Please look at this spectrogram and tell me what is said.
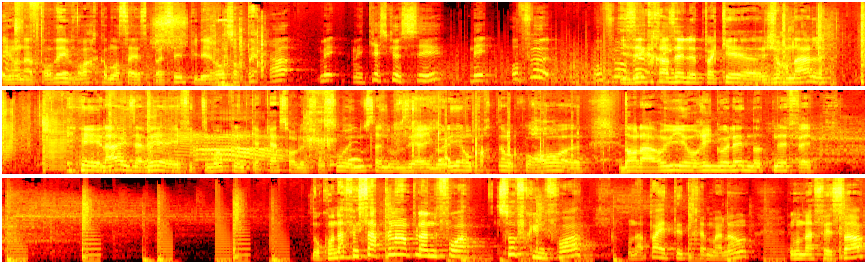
Et on attendait voir comment ça allait se passer, puis les gens sortaient. Ah, mais, mais qu'est-ce que c'est? Mais au feu Au feu au Ils feu écrasaient le paquet euh, journal. Et là, ils avaient effectivement plein de caca sur le chausson. Et nous, ça nous faisait rigoler. On partait en courant euh, dans la rue et on rigolait de notre méfait. Donc on a fait ça plein plein de fois. Sauf qu'une fois, on n'a pas été très malin. On a fait ça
